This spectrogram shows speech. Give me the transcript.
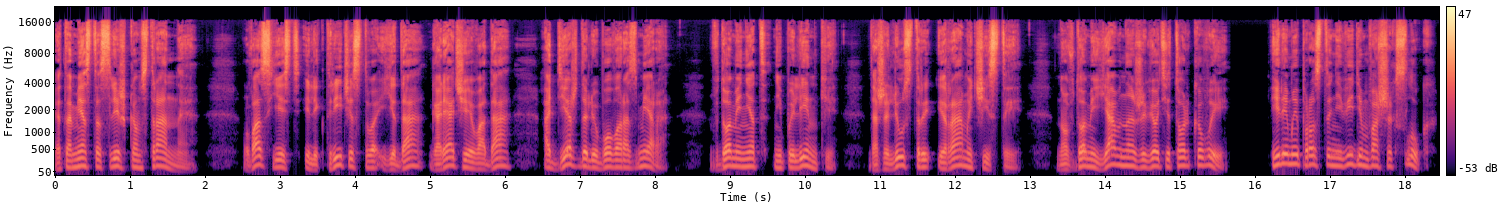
«Это место слишком странное. У вас есть электричество, еда, горячая вода, одежда любого размера. В доме нет ни пылинки, даже люстры и рамы чистые. Но в доме явно живете только вы. Или мы просто не видим ваших слуг.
